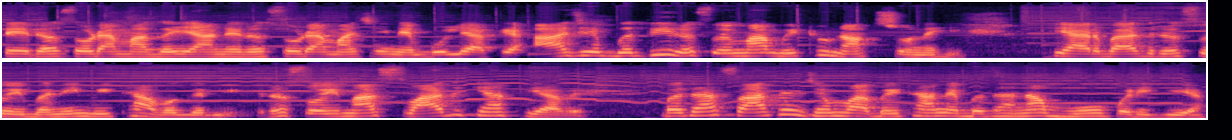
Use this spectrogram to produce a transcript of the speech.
તે રસોડામાં ગયા અને રસોડામાં જઈને બોલ્યા કે, આજે બધી રસોઈમાં મીઠું નાખશો નહીં. ત્યારબાદ રસોઈ બની મીઠા વગરની. રસોઈમાં સ્વાદ ક્યાંથી આવે? બધા સાથે જમવા બેઠા ને બધાના મોં પડી ગયા.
